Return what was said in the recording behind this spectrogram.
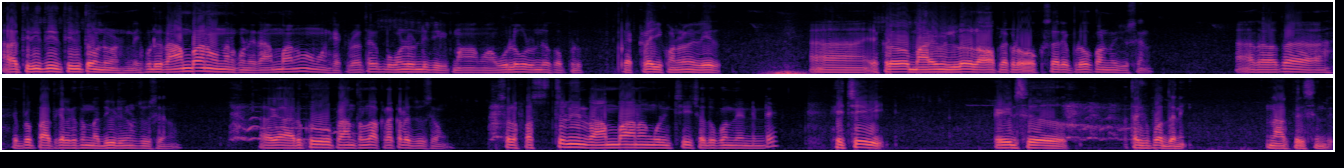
అలా తిరిగి తిరిగి తిరుగుతూ ఉండేవాడి ఇప్పుడు రాంబాణం ఉందనుకోండి రాంబాణం మనకి ఎక్కడ పడితే బోన్లు ఉండేది. మా మా ఊళ్ళో కూడా ఉండే ఒకప్పుడు. ఇప్పుడు ఎక్కడ ఈ కొండ మీద లేదు. ఎక్కడో మారేమిల్లో లోపల ఎక్కడో ఒకసారి ఎప్పుడో కొండ మీద చూశాను. ఆ తర్వాత ఎప్పుడు పాతికేళ్ళ క్రితం మధ్య వీడియోలో చూశాను. అలాగే అరకు ప్రాంతంలో అక్కడక్కడ చూసాము అసలు ఫస్ట్ నేను రాంబాణం గురించి చదువుకుంది ఏంటంటే హెచ్ఐవి ఎయిడ్స్ తగ్గిపోద్దని నాకు తెలిసింది.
